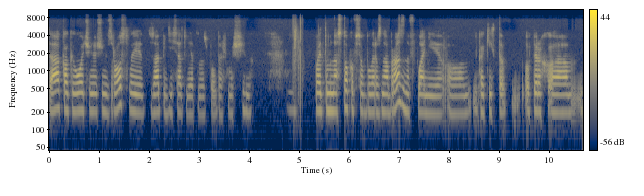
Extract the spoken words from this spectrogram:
да, как и очень-очень взрослые, за 50 лет у нас был даже мужчина. Поэтому настолько все было разнообразно в плане э, каких-то, во-первых, э,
